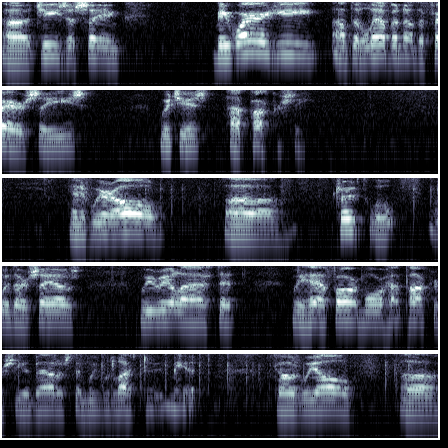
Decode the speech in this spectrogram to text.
Uh, Jesus saying, Beware ye of the leaven of the Pharisees, which is hypocrisy. And if we're all uh, truthful with ourselves, we realize that we have far more hypocrisy about us than we would like to admit because we all, uh,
